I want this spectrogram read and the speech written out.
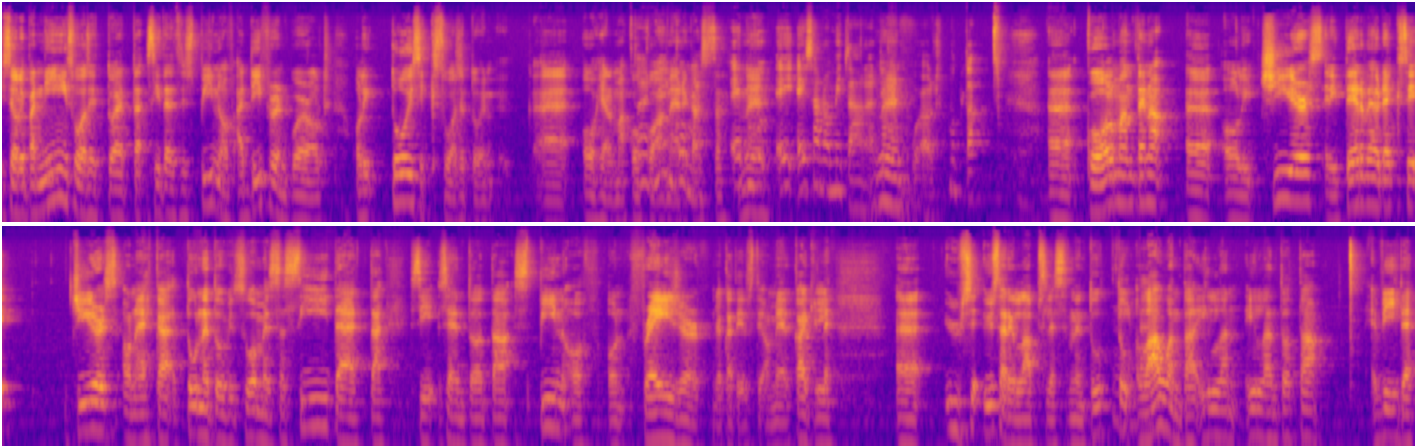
se olipa niin suosittu, että siitä tehty spin-off A Different World oli toisiksi suosituin ohjelma Toi koko on niin Amerikassa. Ei, Niin. niinku, ei, ei sano mitään A Different World, mutta kolmantena oli Cheers, eli terveydeksi. Cheers on ehkä tunnetumpi Suomessa siitä, että si- sen tota, spin-off on Frasier, joka tietysti on meille kaikille ys- Ysärin lapsille semmoinen tuttu Niinpä. lauantai-illan illan, tota, viihde.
